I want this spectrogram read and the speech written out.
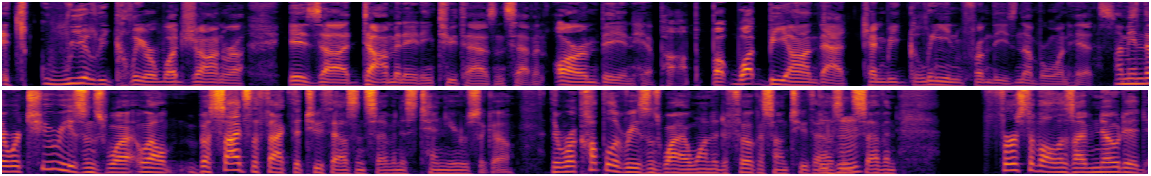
it's really clear what genre is uh, dominating 2007, R&B and hip hop. But what beyond that can we glean from these number one hits? I mean, there were two reasons why, well, besides the fact that 2007 is 10 years ago, there were a couple of reasons why I wanted to focus on 2007. First of all, as I've noted,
